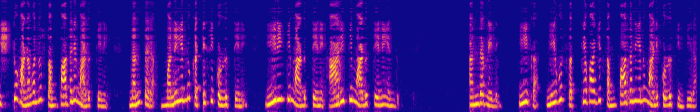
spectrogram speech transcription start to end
ಇಷ್ಟು ಹಣವನ್ನು ಸಂಪಾದನೆ ಮಾಡುತ್ತೇನೆ, ನಂತರ ಮನೆಯನ್ನು ಕಟ್ಟಿಸಿಕೊಳ್ಳುತ್ತೇನೆ, ಈ ರೀತಿ ಮಾಡುತ್ತೇನೆ, ಆ ರೀತಿ ಮಾಡುತ್ತೇನೆ ಎಂದು ಅಂದ ಮೇಲೆ ಈಗ ನೀವು ಸತ್ಯವಾಗಿ ಸಂಪಾದನೆಯನ್ನು ಮಾಡಿಕೊಳ್ಳುತ್ತಿದ್ದೀರಾ?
